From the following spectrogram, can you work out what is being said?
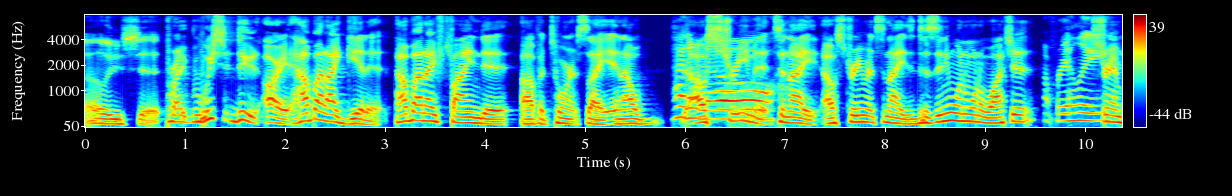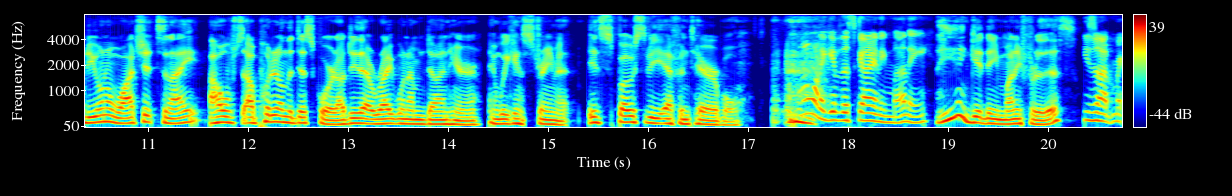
Holy shit. Probably, we should, dude. All right. How about I get it? How about I find it off a torrent site and I'll I don't I'll stream it tonight. I'll stream it tonight. Does anyone want to watch it? Not really. Stram, do you want to watch it tonight? I'll I'll put it on the Discord. I'll do that right when I'm done here, and we can stream it. It's supposed to be effing terrible. I don't want to give this guy any money. He ain't getting any money for this. He's not ma-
